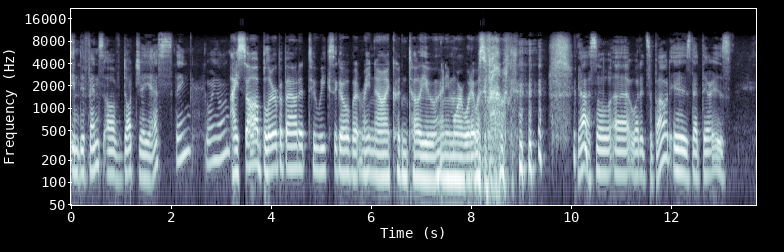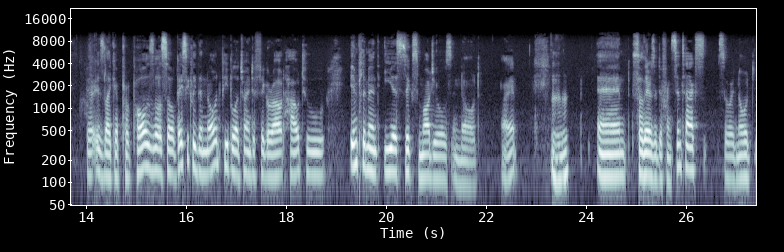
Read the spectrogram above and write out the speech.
in defense of .js thing going on? I saw a blurb about it two weeks ago, but right now I couldn't tell you anymore what it was about. yeah, so uh, what it's about is that there is there is like a proposal. So basically, the Node people are trying to figure out how to implement ES6 modules in Node, right? Mm-hmm. And so there's a different syntax so a node,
